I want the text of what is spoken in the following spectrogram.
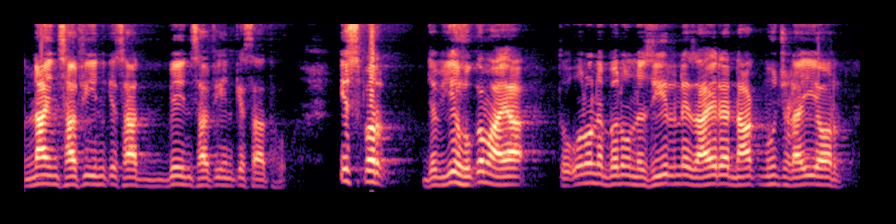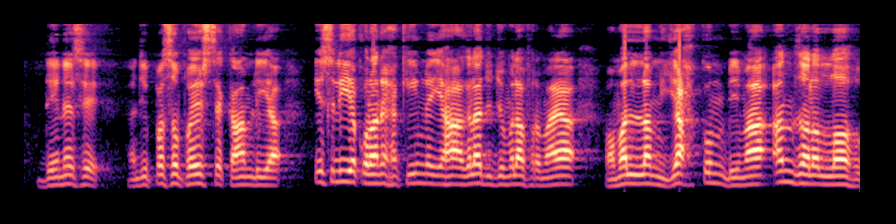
نا انصافی ان کے ساتھ، بے انصافی ان کے ساتھ ہو۔ اس پر جب یہ حکم آیا تو انہوں نے بن و نذیر نے ظاہر ہے ناک منہ چڑھائی اور دینے سے ہاں جی پس و پیش سے کام لیا۔ اس لیے قرآن حکیم نے یہاں اگلا جو جملہ فرمایا وملم یہ کم بیما انضل اللہ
